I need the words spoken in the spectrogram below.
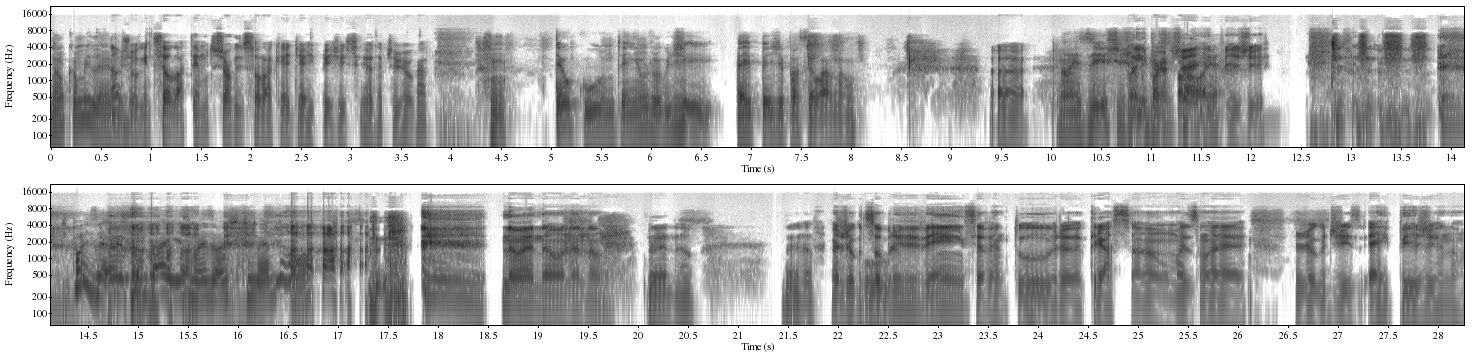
Não que eu me lembro. Não, joguinho de celular. Tem muitos jogos de celular que é de RPG e você já deve ter jogado. Teu cu, não tem nenhum jogo de RPG pra celular, não. Ah, Não existe jogo de é história. RPG. Pois é, eu ia perguntar isso, mas eu acho que não é não. não é não, não é não. não é não. Não é não. É um jogo de O- sobrevivência, aventura, criação, mas não é jogo de RPG, não.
